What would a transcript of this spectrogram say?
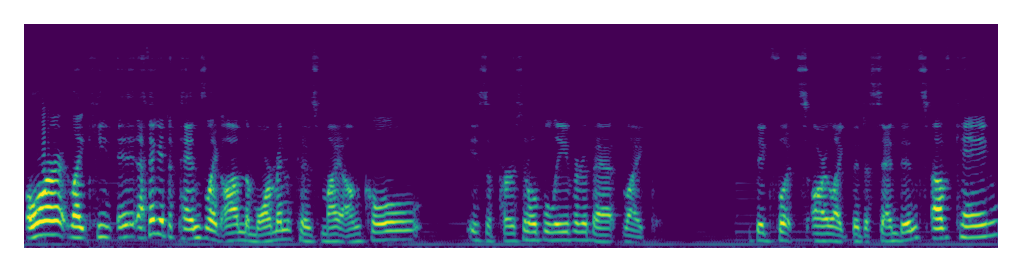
Or like he, it, I think it depends like on the Mormon because my uncle is a personal believer that like Bigfoots are like the descendants of Cain.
